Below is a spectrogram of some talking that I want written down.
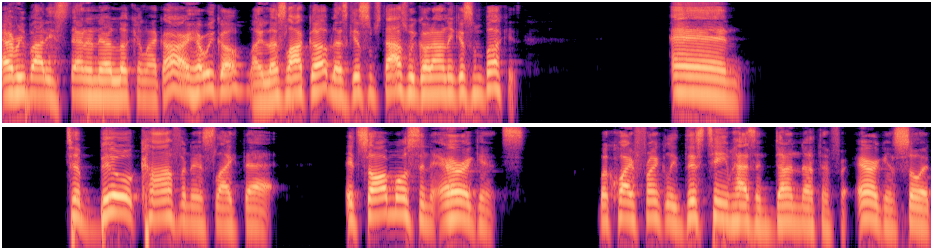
Everybody's standing there looking like, all right, here we go. Like, let's lock up, let's get some stops. We go down and get some buckets. And to build confidence like that, it's almost an arrogance. But quite frankly, this team hasn't done nothing for arrogance. So it,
